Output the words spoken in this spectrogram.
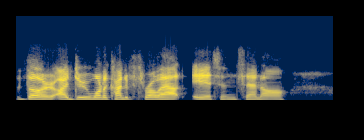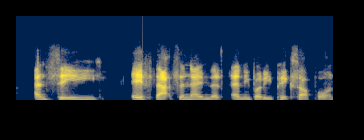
though I do want to kind of throw out Ayrton Senna and see if that's a name that anybody picks up on.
